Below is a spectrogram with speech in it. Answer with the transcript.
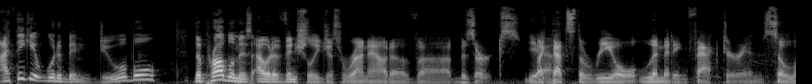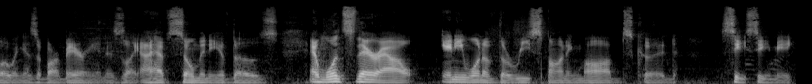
I think it would have been doable. The problem is I would eventually just run out of uh, berserks. Yeah. Like that's the real limiting factor in soloing as a barbarian. Is like I have so many of those, and once they're out, any one of the respawning mobs could CC me,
